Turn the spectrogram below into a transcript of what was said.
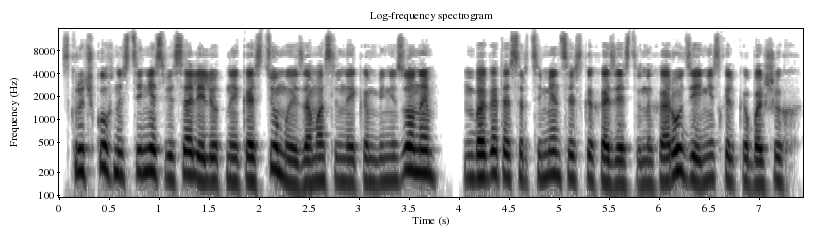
С крючков на стене свисали летные костюмы и замасленные комбинезоны, богатый ассортимент сельскохозяйственных орудий и несколько больших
